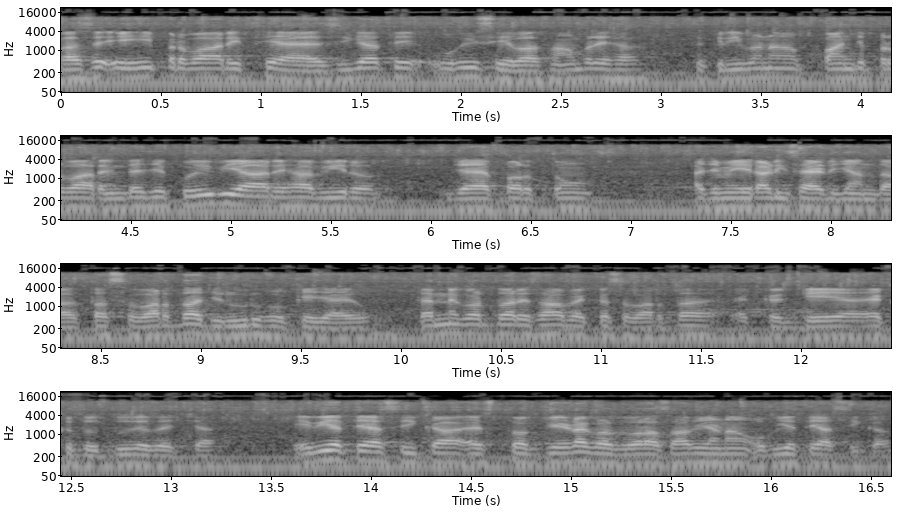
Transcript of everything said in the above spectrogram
ਬਸ ਇਹੀ ਪਰਿਵਾਰ ਇੱਥੇ ਆਇਆ ਸੀਗਾ ਤੇ ਉਹੀ ਸੇਵਾ ਸਾਂਭ ਰਿਹਾ। ਤਕਰੀਬਨ ਪੰਜ ਪਰਿਵਾਰ ਰਹਿੰਦੇ ਜੇ ਕੋਈ ਵੀ ਆ ਰਿਹਾ ਵੀਰ ਜੈਪੁਰ ਤੋਂ ਅਜਮੇਰ ਵਾਲੀ ਸਾਈਡ ਜਾਂਦਾ, ਤਾਂ ਸਵਰਦਾ ਜ਼ਰੂਰ ਹੋ ਕੇ ਜਾਇਓ। ਤਿੰਨ ਗੁਰਦੁਆਰੇ ਸਾਹਿਬ, ਇੱਕ ਸਵਰਦਾ ਇੱਕ ਅੱਗੇ ਆ, ਇੱਕ ਦੁੱਧੂ ਦੇ ਵਿੱਚ ਆ। ਇਹ ਵੀ ਇਤਿਹਾਸਿਕ ਆ, ਇਸ ਤੋਂ ਅੱਗੇ ਜਿਹੜਾ ਗੁਰਦੁਆਰਾ ਸਾਹਿਬ ਜਾਣਾ, ਉਹ ਵੀ ਇਤਿਹਾਸਿਕ ਆ।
